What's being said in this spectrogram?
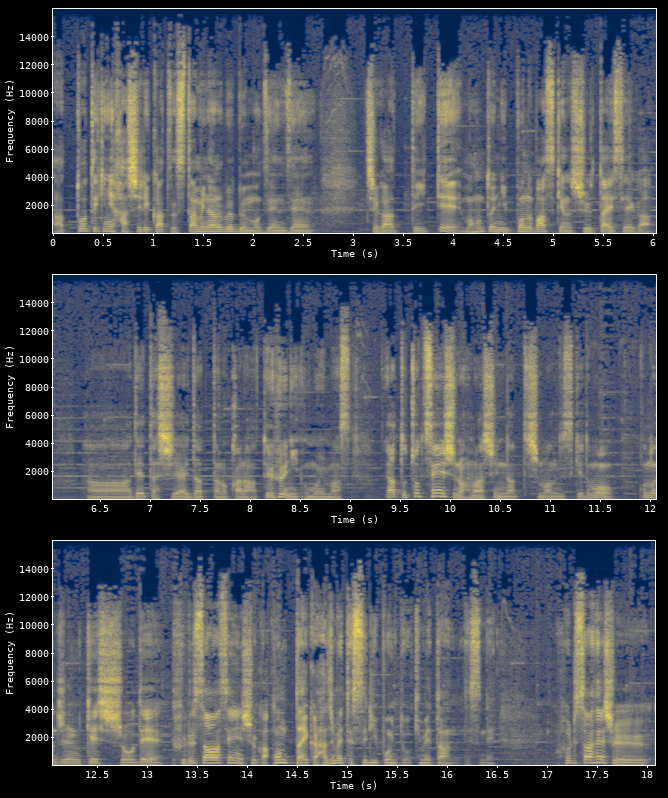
圧倒的に走り勝つスタミナの部分も全然違っていて、まあ、本当に日本のバスケの集大成が出た試合だったのかなというふうに思います。あとちょっと選手の話になってしまうんですけどもこの準決勝で古澤選手が今大会初めてスリーポイントを決めたんですね。古澤選手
